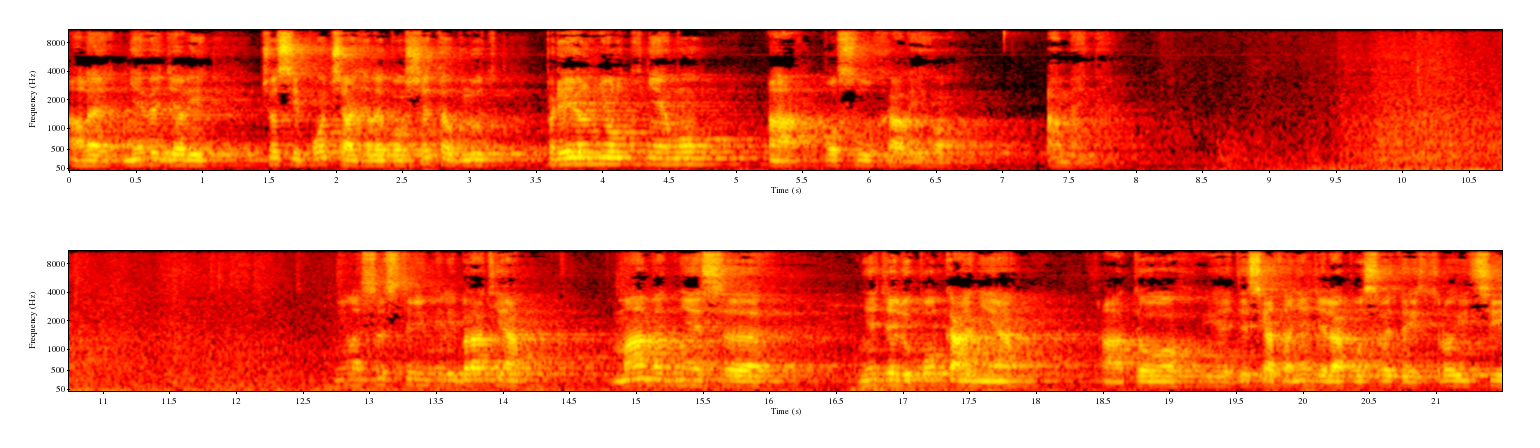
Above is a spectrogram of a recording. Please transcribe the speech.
ale nevedeli, čo si počať, lebo všetok ľud prilňul k nemu a poslúchali ho. Amen. Milé sestry, milí bratia, máme dnes eh, nedeľu pokánia, a to je 10. nedeľa po Svetej Trojici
